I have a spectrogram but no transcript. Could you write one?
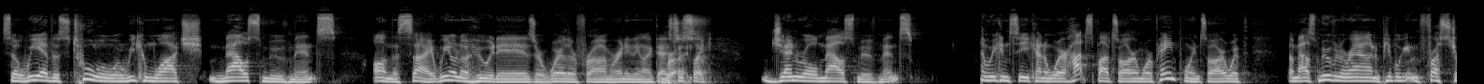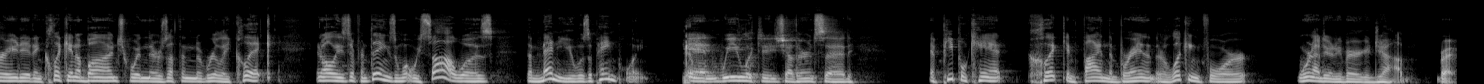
So we have this tool where we can watch mouse movements on the site. We don't know who it is or where they're from or anything like that. It's just like general mouse movements. And we can see kind of where hotspots are and where pain points are with the mouse moving around and people getting frustrated and clicking a bunch when there's nothing to really click and all these different things. And what we saw was the menu was a pain point. And we looked at each other and said, if people can't click and find the brand that they're looking for, we're not doing a very good job. right?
